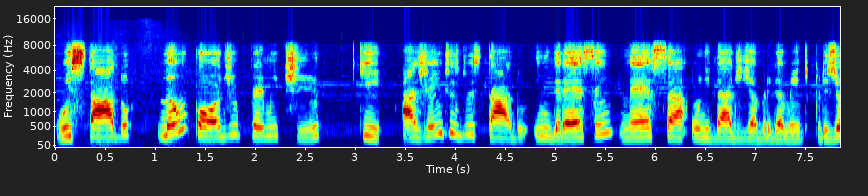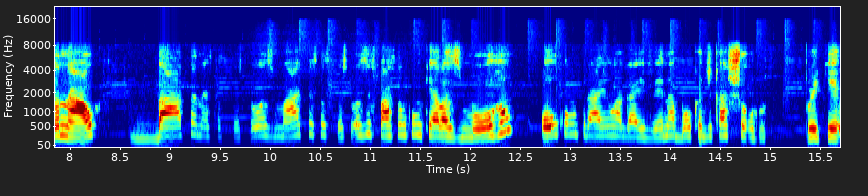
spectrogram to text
o Estado não pode permitir que agentes do Estado ingressem nessa unidade de abrigamento prisional bata nessas pessoas, mate essas pessoas e façam com que elas morram ou contraiam HIV na boca de cachorros. Porque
